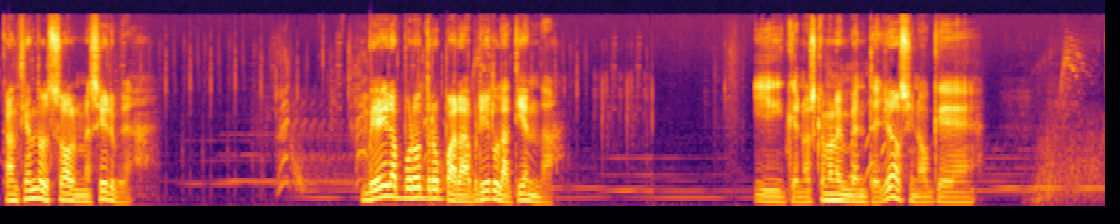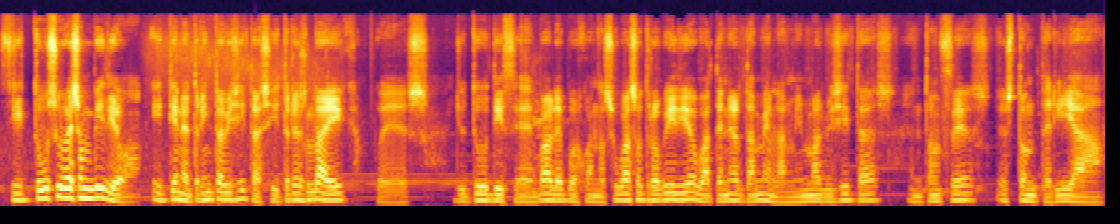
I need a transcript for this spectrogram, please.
Canción del Sol, me sirve. Voy a ir a por otro para abrir la tienda. Y que no es que me lo invente yo, sino que... Si tú subes un vídeo y tiene 30 visitas y 3 likes, pues YouTube dice, vale, pues cuando subas otro vídeo va a tener también las mismas visitas. Entonces es tontería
